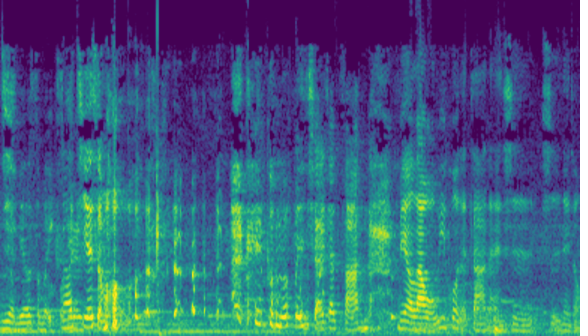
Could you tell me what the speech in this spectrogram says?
你有没有什么？我要接什么？跟我们分享一下渣男？没有啦，我遇过的渣男是是那种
